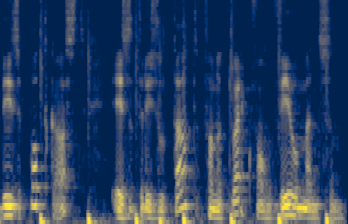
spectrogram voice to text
Deze podcast is het resultaat van het werk van veel mensen.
